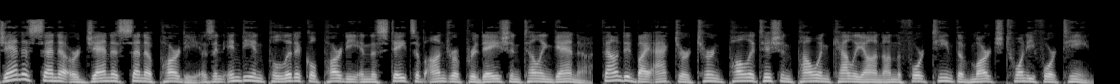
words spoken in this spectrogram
Jana Sena or Jana Sena Party is an Indian political party in the states of Andhra Pradesh and Telangana, founded by actor-turned-politician Pawan Kalyan on 14 March 2014.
